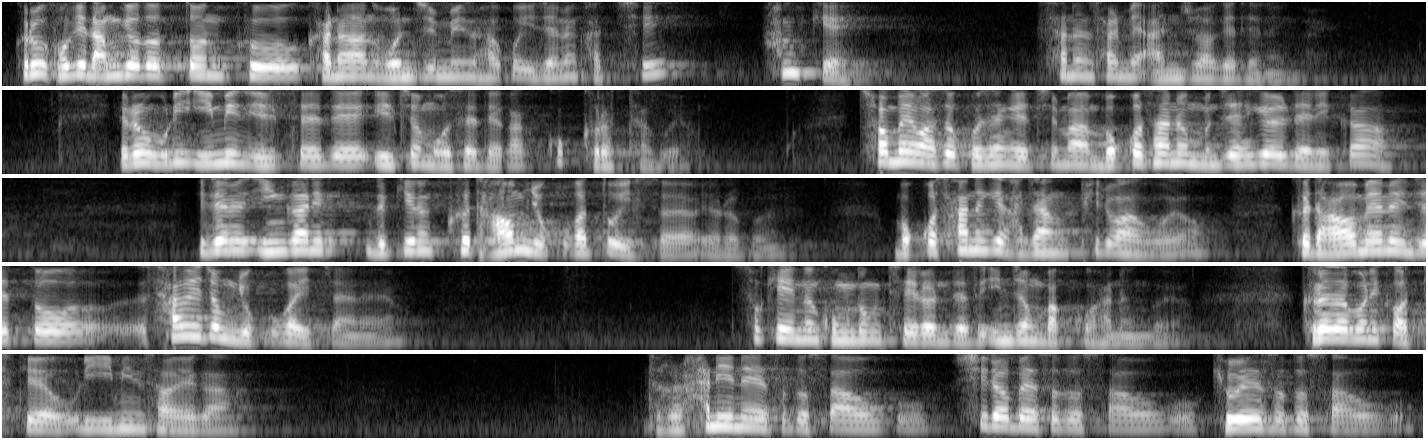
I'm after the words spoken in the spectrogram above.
그리고 거기 남겨뒀던 그 가난한 원주민하고 이제는 같이 함께 사는 삶에 안주하게 되는 거예요. 여러분, 우리 이민 1세대, 1.5세대가 꼭 그렇다고요. 처음에 와서 고생했지만 먹고 사는 문제 해결되니까 이제는 인간이 느끼는 그 다음 욕구가 또 있어요, 여러분. 먹고 사는 게 가장 필요하고요. 그 다음에는 이제 또 사회적 욕구가 있잖아요. 속해 있는 공동체 이런 데서 인정받고 하는 거예요. 그러다 보니까 어떻게 해요? 우리 이민사회가 한인회에서도 싸우고, 실업에서도 싸우고, 교회에서도 싸우고.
